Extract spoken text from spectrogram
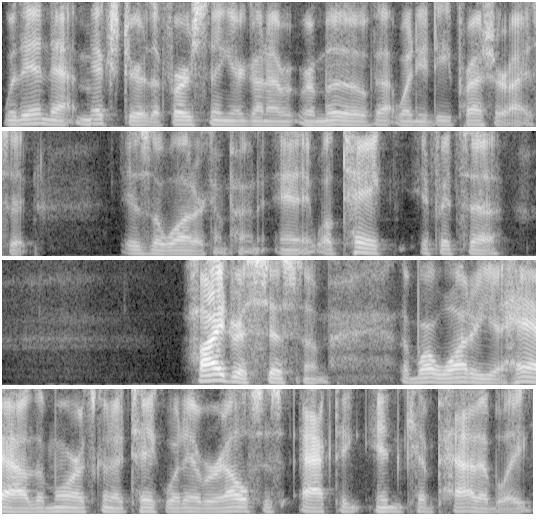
within that mixture, the first thing you're going to remove that when you depressurize it is the water component. And it will take, if it's a hydrous system, the more water you have, the more it's going to take whatever else is acting incompatibly.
